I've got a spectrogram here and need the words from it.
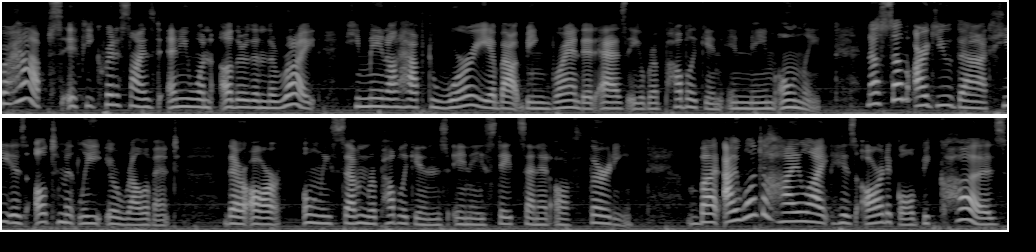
Perhaps if he criticized anyone other than the right, he may not have to worry about being branded as a Republican in name only. Now, some argue that he is ultimately irrelevant. There are only seven Republicans in a state Senate of 30. But I want to highlight his article because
